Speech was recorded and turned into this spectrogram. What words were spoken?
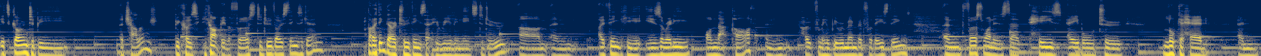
it's going to be a challenge because he can't be the first to do those things again. But I think there are two things that he really needs to do, um, and I think he is already on that path and hopefully he'll be remembered for these things. And the first one is that he's able to look ahead and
